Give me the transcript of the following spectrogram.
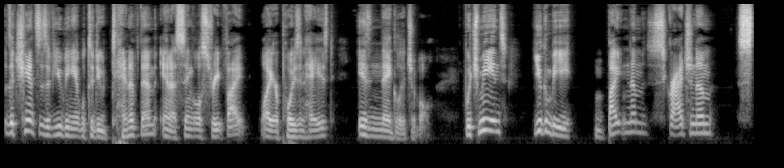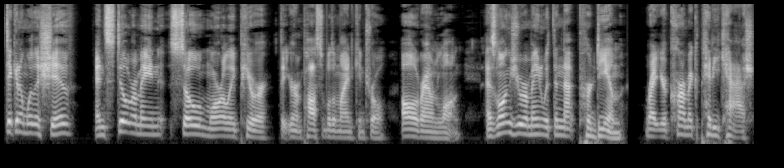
The chances of you being able to do 10 of them in a single street fight while you're poison hazed is negligible. Which means you can be biting them, scratching them, sticking them with a shiv, and still remain so morally pure that you're impossible to mind control all around long. As long as you remain within that per diem, right, your karmic petty cash,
